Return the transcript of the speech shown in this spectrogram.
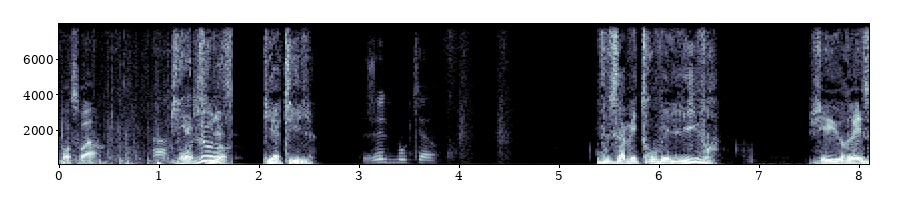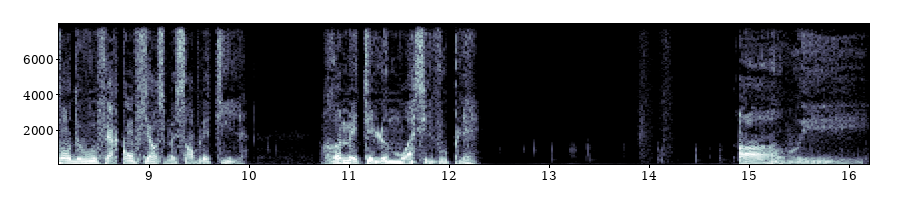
Bonsoir. Ah, Bonjour. Qu'y a-t-il? Vous avez trouvé le livre? J'ai eu raison de vous faire confiance, me semble-t-il. Remettez-le-moi, s'il vous plaît. Oh oui,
